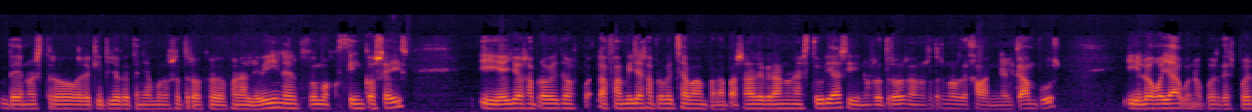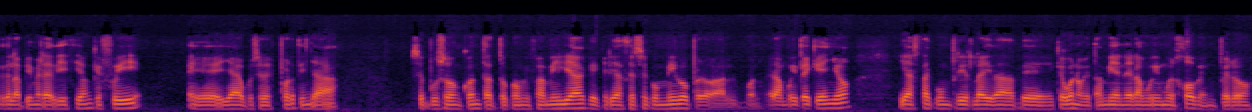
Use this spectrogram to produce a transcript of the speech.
de nuestro el equipillo que teníamos nosotros, creo que fueron Levines, fuimos cinco o seis, y ellos las familias aprovechaban para pasar el verano en Asturias y nosotros, a nosotros nos dejaban en el campus. Y luego ya, bueno, pues después de la primera edición que fui, eh, ya pues el Sporting ya se puso en contacto con mi familia que quería hacerse conmigo, pero al, bueno, era muy pequeño y hasta cumplir la edad de, que bueno, que también era muy, muy joven, pero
